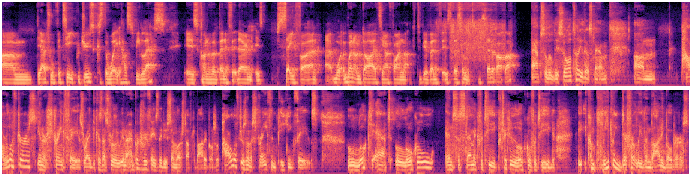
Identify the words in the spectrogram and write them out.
um, the actual fatigue produced, because the weight has to be less, is kind of a benefit there and is safer. And uh, when I'm dieting, I find that to be a benefit. Is there something to be said about that? Absolutely. So I'll tell you this, man. Um, powerlifters in a strength phase, right? Because that's really in a hypertrophy phase, they do similar stuff to bodybuilders. So powerlifters in a strength and peaking phase look at local and systemic fatigue, particularly local fatigue, completely differently than bodybuilders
